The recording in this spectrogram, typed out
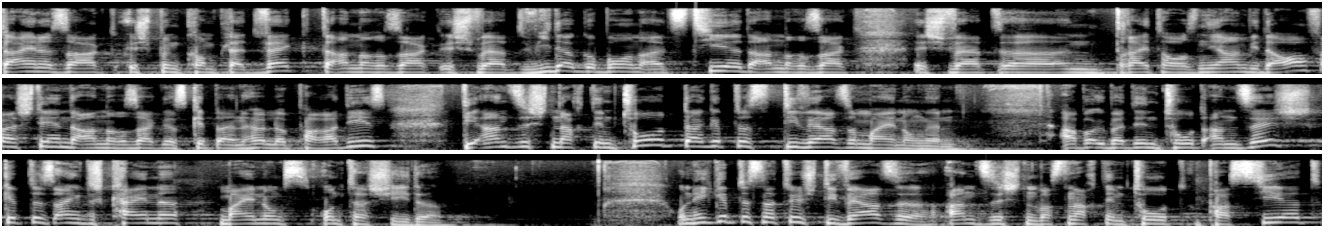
Der eine sagt, ich bin komplett weg, der andere sagt, ich werde wiedergeboren als Tier, der andere sagt, ich werde äh, in 3000 Jahren wieder auferstehen, der andere sagt, es gibt eine Hölle, Paradies. Die Ansicht nach dem Tod, da gibt es diverse Meinungen. Aber über den Tod an sich gibt es eigentlich keine Meinungsunterschiede. Und hier gibt es natürlich diverse Ansichten, was nach dem Tod passiert.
